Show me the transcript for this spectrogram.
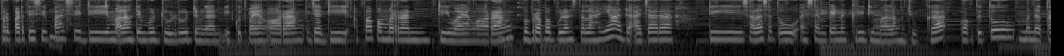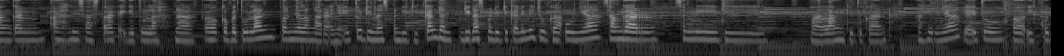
berpartisipasi di Malang Tempo dulu dengan ikut wayang orang. Jadi apa pemeran di wayang orang. Beberapa bulan setelahnya ada acara di salah satu SMP negeri di Malang juga waktu itu mendatangkan ahli sastra kayak gitulah. Nah e, kebetulan penyelenggaranya itu dinas pendidikan dan dinas pendidikan ini juga punya sanggar seni di Malang gitu kan. Akhirnya yaitu e, ikut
